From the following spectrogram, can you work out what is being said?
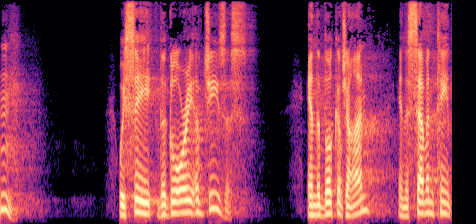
Hmm. We see the glory of Jesus. In the book of John, in the 17th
